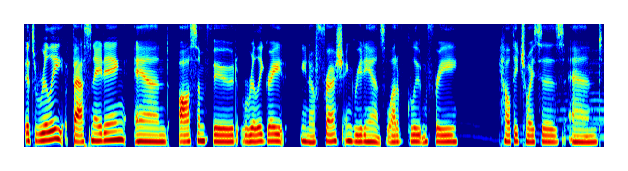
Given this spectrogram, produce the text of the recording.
it's really fascinating and awesome food, really great, you know, fresh ingredients, a lot of gluten-free, healthy choices, and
